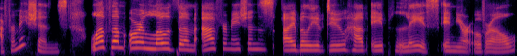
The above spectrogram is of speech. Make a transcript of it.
affirmations. Love them or loathe them, affirmations, I believe, do have a place in your overall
